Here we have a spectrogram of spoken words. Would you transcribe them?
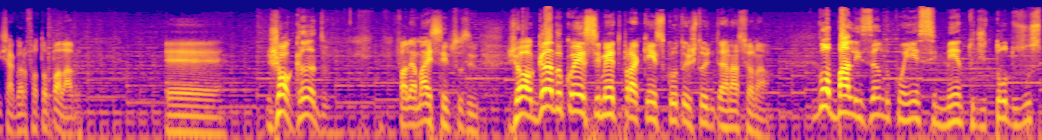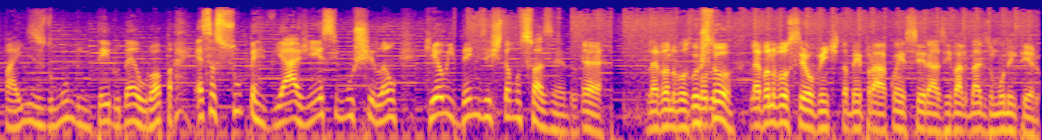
ixi, agora faltou palavra. É, jogando. Falei a mais simples possível. Jogando conhecimento pra quem escuta o Estúdio Internacional. Globalizando o conhecimento de todos os países do mundo inteiro, da Europa, essa super viagem, esse mochilão que eu e Denis estamos fazendo. É, levando você. Gostou? levando você, ouvinte, também pra conhecer as rivalidades do mundo inteiro.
